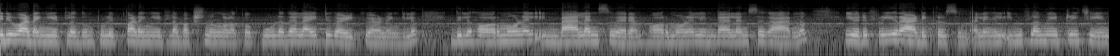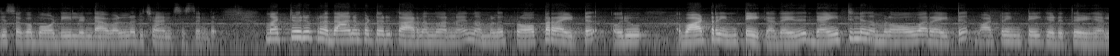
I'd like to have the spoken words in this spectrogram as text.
എരിവടങ്ങിയിട്ടുള്ളതും പുളിപ്പടങ്ങിയിട്ടുള്ള ഭക്ഷണങ്ങളൊക്കെ കൂടുതലായിട്ട് കഴിക്കുകയാണെങ്കിലും ഇതിൽ ഹോർമോണൽ ഇംബാലൻസ് വരാം. ഹോർമോണൽ ഇംബാലൻസ് കാരണം ഈ ഒരു ഫ്രീ റാഡിക്കൽസും അല്ലെങ്കിൽ ഇൻഫ്ലമേറ്ററി ചേഞ്ചസ് ഒക്കെ ബോഡിയിൽ ഉണ്ടാവാനുള്ള ഒരു ചാൻസസ് ഉണ്ട്. മറ്റൊരു പ്രധാനപ്പെട്ട ഒരു കാരണം എന്ന് പറഞ്ഞാൽ നമ്മൾ പ്രോപ്പറായിട്ട് ഒരു വാട്ടർ ഇൻടേക്ക് അതായത് നൈറ്റിൽ നമ്മൾ ഓവറായിട്ട് വാട്ടർ ഇൻടേക്ക് എടുത്തു കഴിഞ്ഞാൽ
